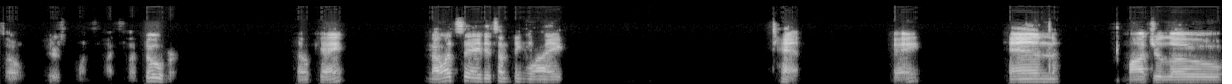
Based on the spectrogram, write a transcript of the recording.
So there's one slice left over. Okay. Now let's say I did something like 10. Okay? 10 modulo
